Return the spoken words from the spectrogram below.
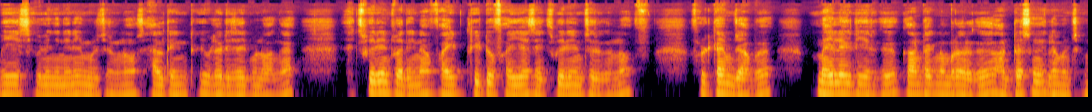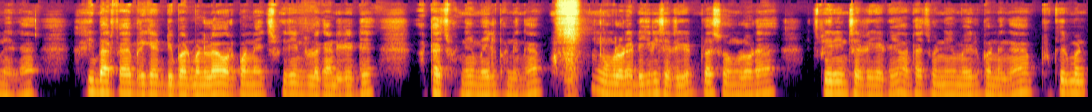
பிஎஸ் சிவில் இன்ஜினியரிங் முடிச்சிருக்கணும். சேல்ரி இன்டர்வியூவில் டிசைட் பண்ணுவாங்க. எக்ஸ்பீரியன்ஸ் பார்த்திங்கன்னா five three to five years experience இருக்கணும். Full time job mail ID இருக்குது கான்டாக்ட் நம்பரும் இருக்குது அட்ரஸும் இதில் மென்ஷன் பண்ணியிருக்கேன். ரீபேர் ஃபேப்ரிகேட் டிபார்ட்மெண்ட்டில் ஒர்க் பண்ண எக்ஸ்பீரியன்ஸ் உள்ள கேண்டிடேட்டு அட்டாச் பண்ணி மெயில் பண்ணுங்கள் உங்களோட டிகிரி சர்டிஃபிகேட் ப்ளஸ் உங்களோட எக்ஸ்பீரியன்ஸ் சர்டிஃபிகேட்டையும் அட்டாச் பண்ணி மெயில் பண்ணுங்கள் ப்ரொக்யூர்மெண்ட்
